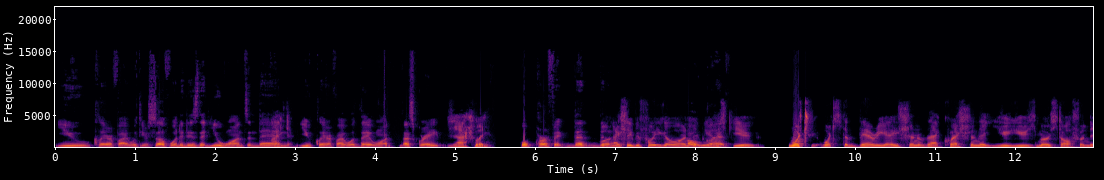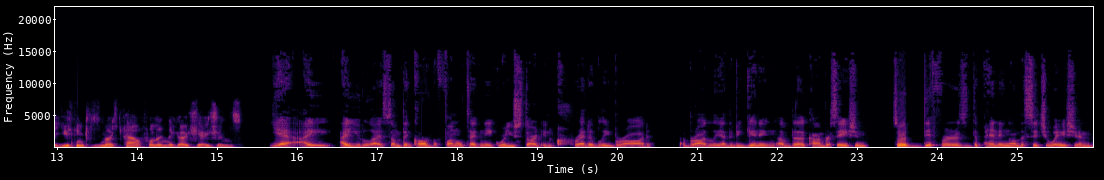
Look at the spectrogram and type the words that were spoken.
you clarify with yourself what it is that you want, and then right. you clarify what they want. That's great. Exactly. Well, perfect. Then, then well, actually, before you go on, oh, let me ask ahead. you What's what's the variation of that question that you use most often that you think is most powerful in negotiations? Yeah, I I utilize something called the funnel technique where you start incredibly broad, broadly at the beginning of the conversation. So it differs depending on the situation.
